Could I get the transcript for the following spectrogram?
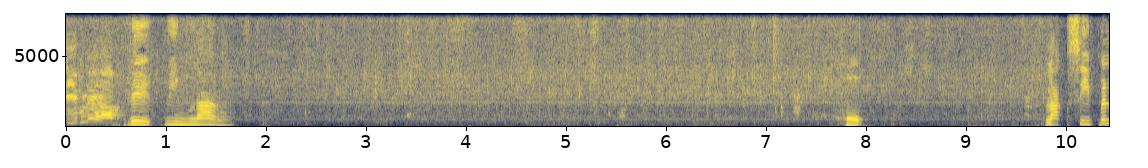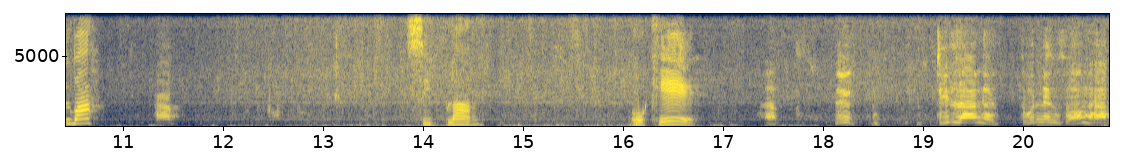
สิบเลยครับ เลขวิ่งล่าง หกหลักสิบเป็นบ่ครับ สิบล่าง โอเค ครับเลขติดรางกับตัวหนึ่งสองครับ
